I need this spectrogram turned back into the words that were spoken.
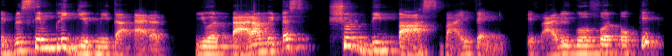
it will simply give me the error. Your parameters should be passed by value. If I will go for OK,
